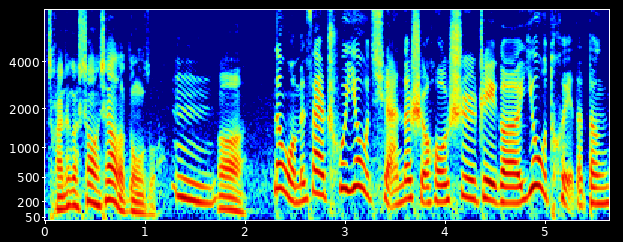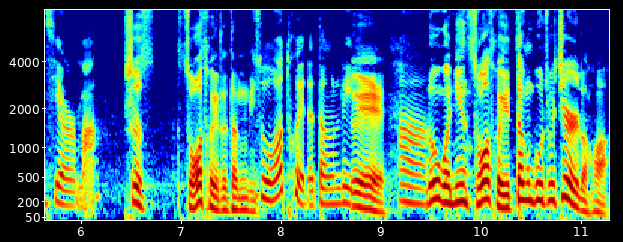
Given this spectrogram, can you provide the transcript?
产生个上下的动作，嗯，啊，那我们在出右拳的时候是这个右腿的蹬劲儿吗？是左腿的蹬力。左腿的蹬力。对，啊，如果您左腿蹬不住劲儿的话，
